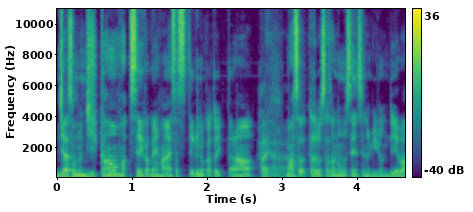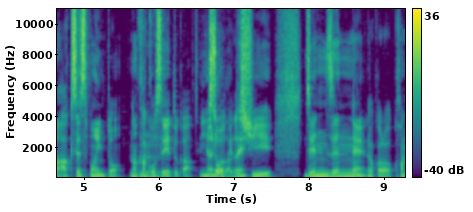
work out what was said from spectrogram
じゃあその時間を正確に反映させてるのかといったらはいはいまあ、さ例えば佐田信先生の理論で言えばアクセスポイントの過去性とかになるわけだし、全然ねだから必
